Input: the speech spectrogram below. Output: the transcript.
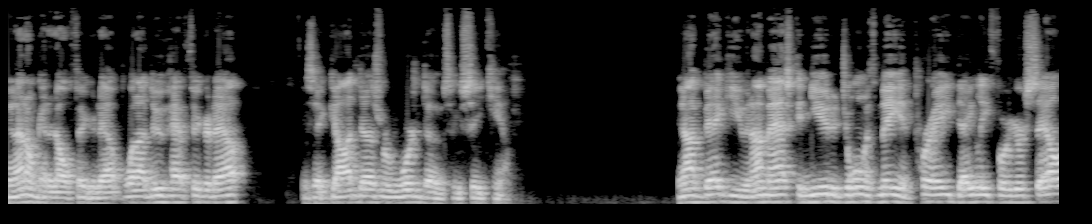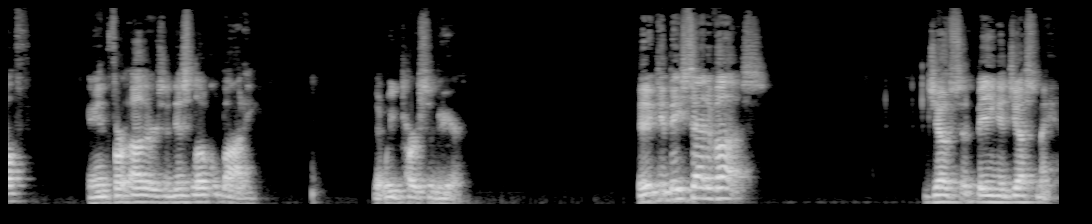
And I don't get it all figured out. What I do have figured out is that God does reward those who seek Him. And I beg you, and I'm asking you to join with me and pray daily for yourself and for others in this local body that we persevere. That It can be said of us, Joseph being a just man.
